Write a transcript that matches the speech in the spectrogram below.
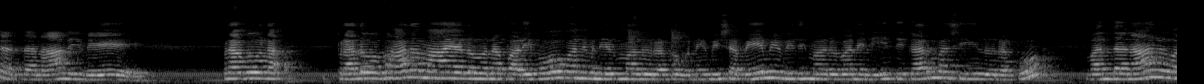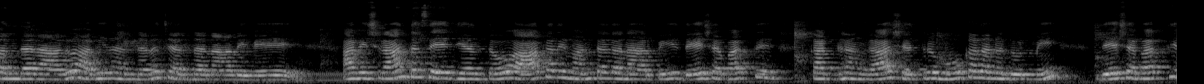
చందనాలివే. ప్రభుల ప్రలోభాల మాయలోన పడిపోవని నిర్మలురకు నిమిషమేమి విధి మరువని నీతి కర్మశీలురకు వందనాలు వందనాలు అభినందన చందనాలివే. అవిశ్రాంత సేద్యంతో ఆకలి మంటల నార్పి దేశభక్తి ఖడ్గంగా శత్రు మూకలను దున్ని దేశభక్తి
